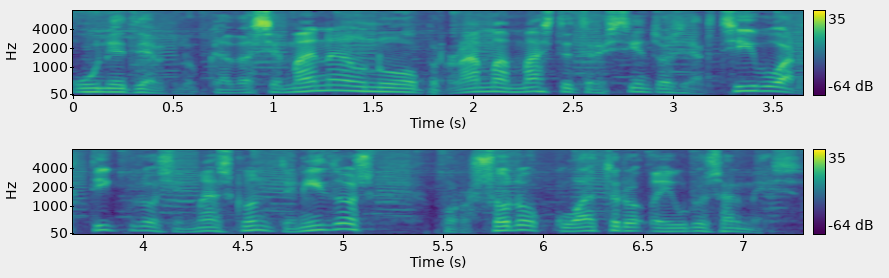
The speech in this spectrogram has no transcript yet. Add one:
Únete al club. Cada semana un nuevo programa, más de 300 de archivo, artículos y más contenidos por solo 4 euros al mes.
